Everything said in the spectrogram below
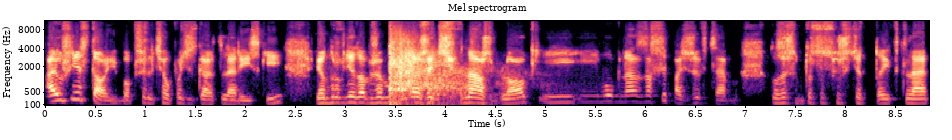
a już nie stoi, bo przyleciał pocisk artyleryjski i on równie dobrze mógł leżeć w nasz blok i, i mógł nas zasypać żywcem. No zresztą to, co słyszycie tutaj w tle,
